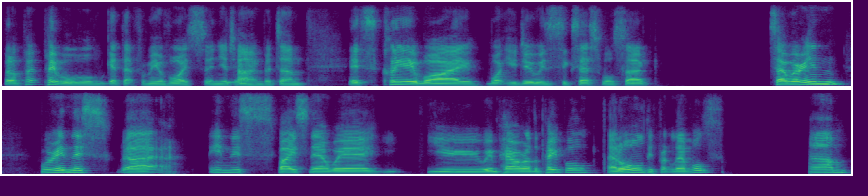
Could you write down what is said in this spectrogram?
But people will get that from your voice and your yeah. tone. But um, it's clear why what you do is successful. So, so we're in we're in this uh, in this space now where you empower other people at all different levels. Um,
